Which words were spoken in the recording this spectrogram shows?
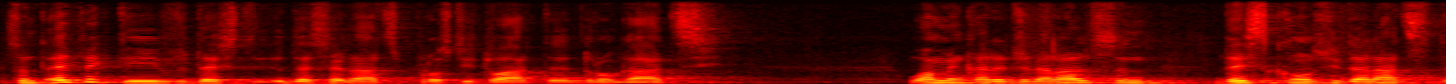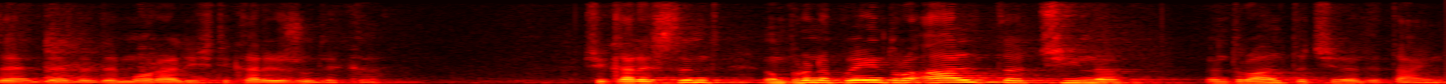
sunt efectiv desenați prostituate, drogați, oameni care în general sunt desconsiderați de, de, de, de moraliștii care judecă și care sunt împreună cu ei într-o altă cină, într-o altă cină de taină.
